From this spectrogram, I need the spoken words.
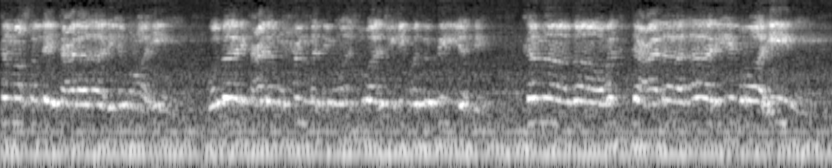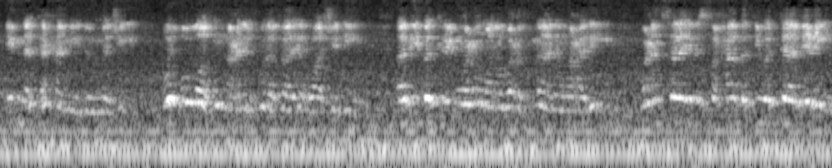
كما صليت على آل إبراهيم وبارك على محمد وأزواجه وذريته كما باركت على آل إبراهيم إنك حميد مجيد. وارض اللهم عن الخلفاء الراشدين. أبي بكر وعمر وعثمان وعلي وعن سائر الصحابة والتابعين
